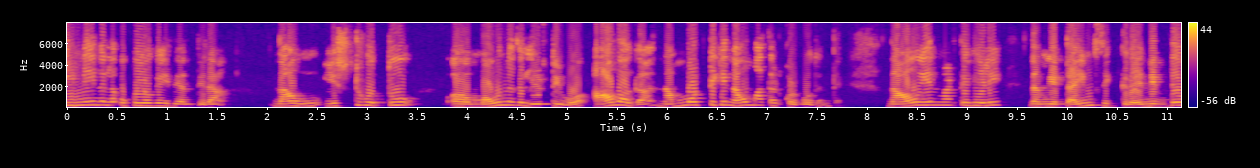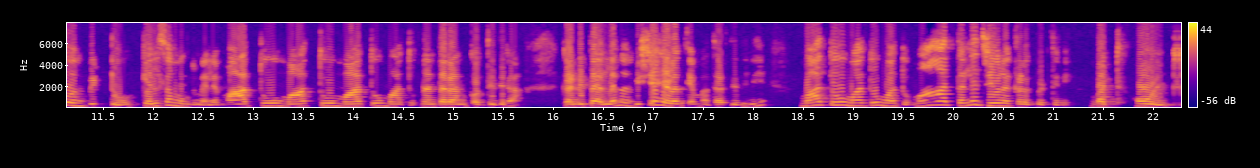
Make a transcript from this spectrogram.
ಇನ್ನೇನೆಲ್ಲ ಉಪಯೋಗ ಇದೆ ಅಂತೀರಾ? ನಾವು ಎಷ್ಟು ಹೊತ್ತು ಮೌನದಲ್ಲಿ ಇರ್ತೀವೋ ಆವಾಗ ನಮ್ಮೊಟ್ಟಿಗೆ ನಾವು ಮಾತಾಡ್ಕೊಳ್ಬಹುದಂತೆ ನಾವು ಏನ್ ಮಾಡ್ತೀವಿ ಹೇಳಿ, ನಮ್ಗೆ ಟೈಮ್ ಸಿಕ್ಕ್ರೆ ನಿದ್ದೆ ಒಂದ್ ಬಿಟ್ಟು ಕೆಲಸ ಮುಗ್ದ್ಮೇಲೆ ಮಾತು ಮಾತು ಮಾತು ಮಾತು ನಂತರ ಅನ್ಕೊಂತಿದ್ದೀರಾ? ಖಂಡಿತ ಅಲ್ಲ, ನಾನ್ ವಿಷಯ ಹೇಳೋದಕ್ಕೆ ಮಾತಾಡ್ತಿದ್ದೀನಿ. ಮಾತು ಮಾತು ಮಾತು, ಮಾತಲ್ಲೇ ಜೀವನ ಕಳೆದ್ ಬಿಡ್ತೀನಿ ಬಟ್ ಹೋಲ್ಡ್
